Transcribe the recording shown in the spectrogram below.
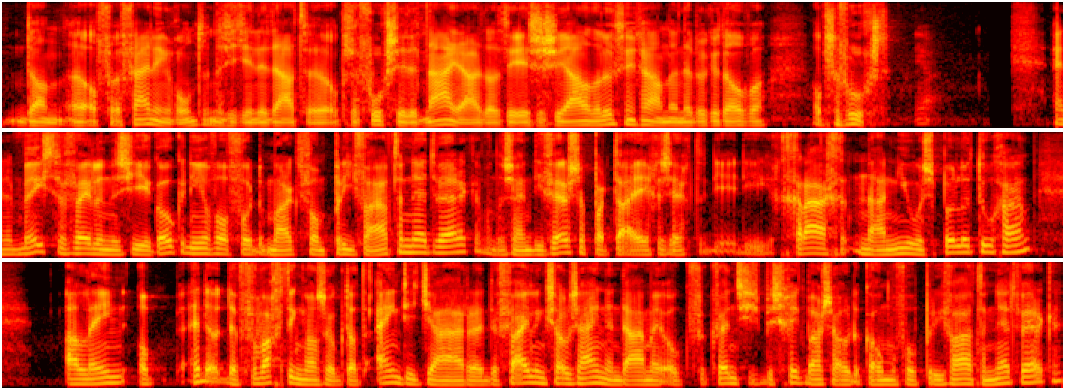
dan, uh, of veiling rond. En dan zit je inderdaad op zijn vroegst in het najaar dat de eerste signalen de lucht in gaan. Dan heb ik het over op zijn vroegst. Ja. En het meest vervelende zie ik ook in ieder geval voor de markt van private netwerken. Want er zijn diverse partijen gezegd die, die graag naar nieuwe spullen toe gaan. Alleen op, de verwachting was ook dat eind dit jaar de veiling zou zijn. En daarmee ook frequenties beschikbaar zouden komen voor private netwerken.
